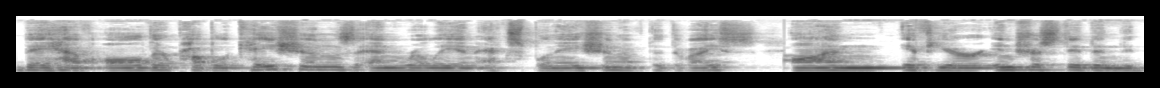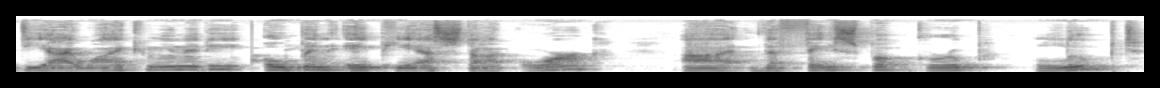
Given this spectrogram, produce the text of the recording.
they have all their publications and really an explanation of the device. On if you're interested in the DIY community, openaps.org, uh, the Facebook group Looped,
